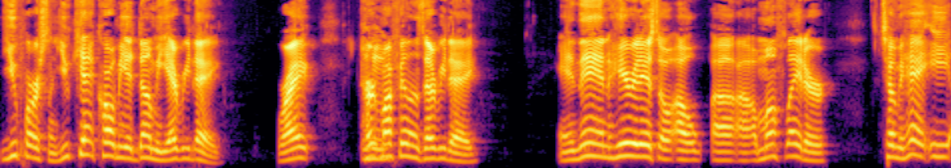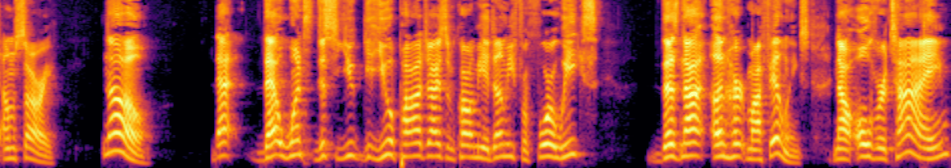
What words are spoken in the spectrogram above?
You personally, you can't call me a dummy every day, right? Hurt mm-hmm. my feelings every day. And then here it is a, a, a, month later, tell me, "Hey, E, I'm sorry." No. That that once this you you apologize and call me a dummy for 4 weeks does not unhurt my feelings. Now, over time,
